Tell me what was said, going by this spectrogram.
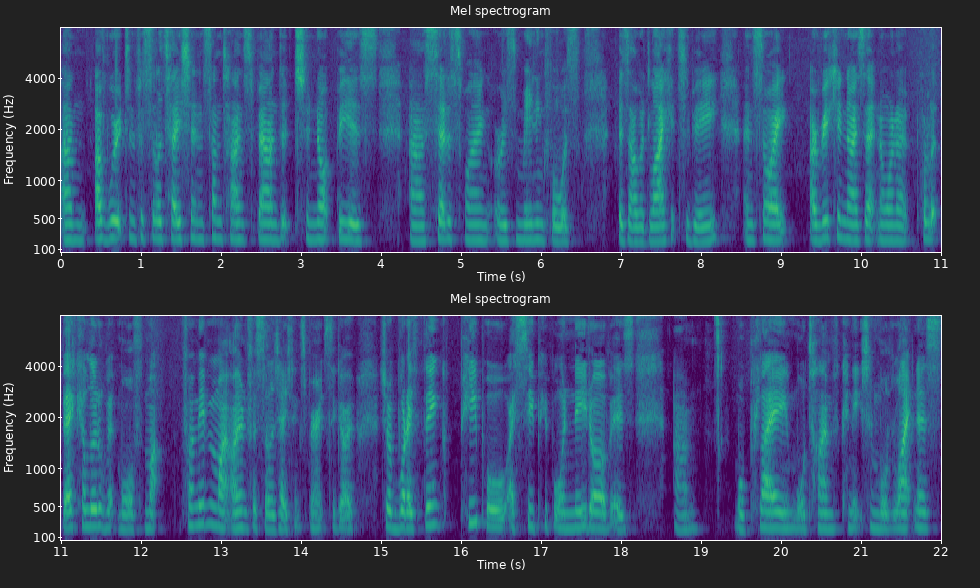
Um, I've worked in facilitation, and sometimes found it to not be as uh, satisfying or as meaningful as, as I would like it to be. And so I, I recognise that and I want to pull it back a little bit more from, my, from even my own facilitation experience to go. So, what I think people, I see people in need of is um, more play, more time of connection, more lightness.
